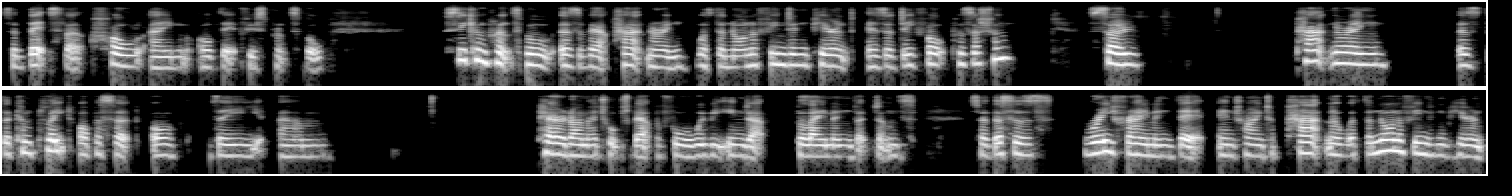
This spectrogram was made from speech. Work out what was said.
So that's the whole aim of that first principle. Second principle is about partnering with the non-offending parent as a default position. So partnering is the complete opposite of the um, paradigm I talked about before where we end up blaming victims. So this is reframing that and trying to partner with the non-offending parent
